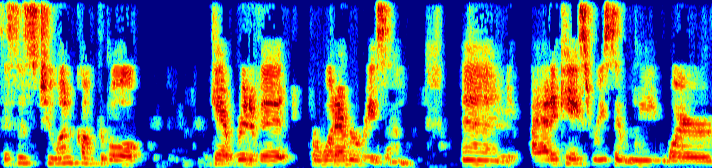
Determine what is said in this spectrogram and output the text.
This is too uncomfortable, get rid of it for whatever reason. And I had a case recently where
